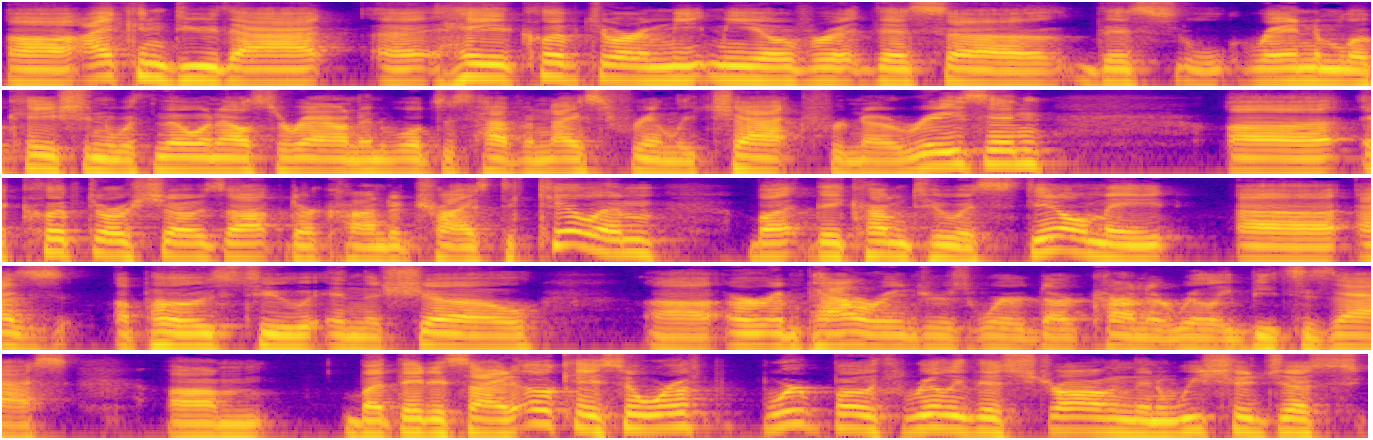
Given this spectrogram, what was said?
Uh, I can do that. Uh, hey, Ecliptor, meet me over at this uh, this random location with no one else around, and we'll just have a nice, friendly chat for no reason." Uh, Ecliptor shows up. Darkonda tries to kill him, but they come to a stalemate, uh, as opposed to in the show uh, or in Power Rangers where Darkonda really beats his ass. Um, but they decide, okay, so we're we're both really this strong, then we should just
